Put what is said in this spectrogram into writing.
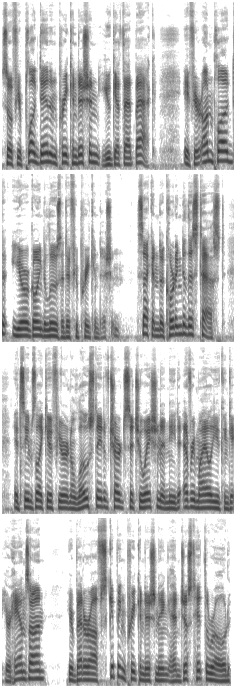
So if you're plugged in and preconditioned, you get that back. If you're unplugged, you're going to lose it if you precondition. Second, according to this test, it seems like if you're in a low state of charge situation and need every mile you can get your hands on, you're better off skipping preconditioning and just hit the road,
